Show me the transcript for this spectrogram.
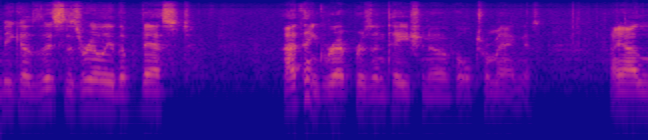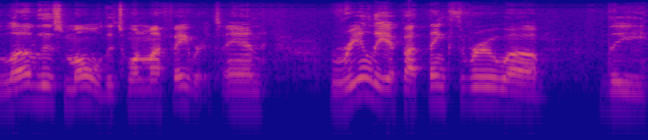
Because this is really the best, I think, representation of Ultra Magnus. I love this mold. It's one of my favorites. And really, if I think through uh, the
